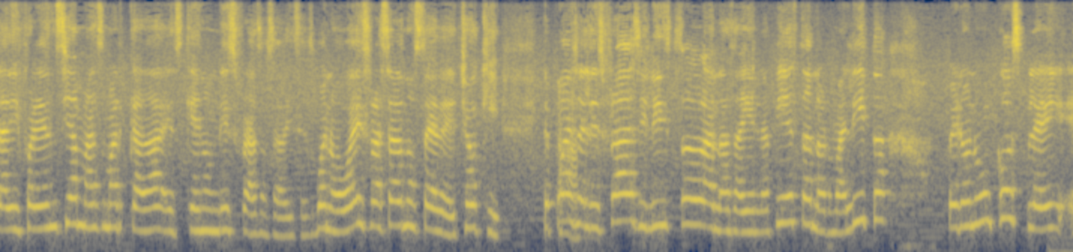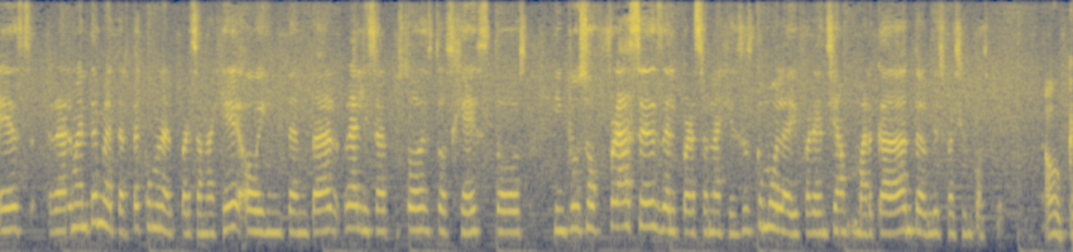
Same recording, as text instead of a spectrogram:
la diferencia más marcada es que en un disfraz, o sea, dices, bueno, voy a disfrazar, no sé, de Chucky. Te pones Ajá. el disfraz y listo, andas ahí en la fiesta, normalito. Pero en un cosplay es realmente meterte como en el personaje o intentar realizar pues, todos estos gestos, incluso frases del personaje. Esa es como la diferencia marcada entre un disfraz y un cosplay. Ok,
